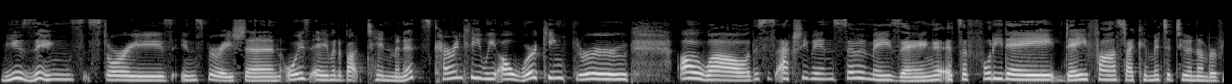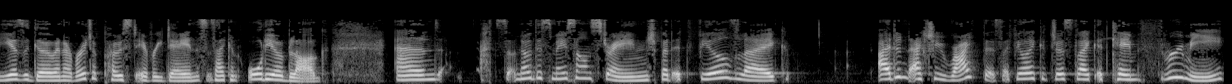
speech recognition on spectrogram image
musings, stories, inspiration, always aim at about 10 minutes. Currently we are working through, oh wow, this has actually been so amazing. It's a 40 day day fast I committed to a number of years ago and I wrote a post every day and this is like an audio blog. And so, no, this may sound strange, but it feels like I didn't actually write this. I feel like it just like it came through me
